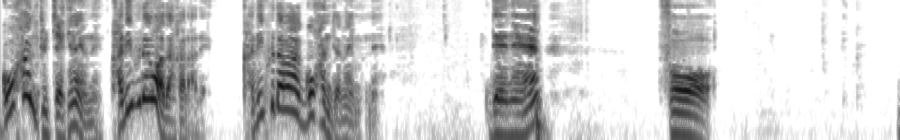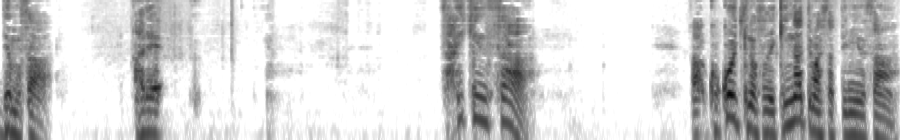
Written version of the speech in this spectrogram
ご飯って言っちゃいけないよね。カリフラワーだからあれ。カリフラワーご飯じゃないもんね。でね、そう。でもさ、あれ、最近さ、あ、ココイチのそれ気になってましたって、みゆさん。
